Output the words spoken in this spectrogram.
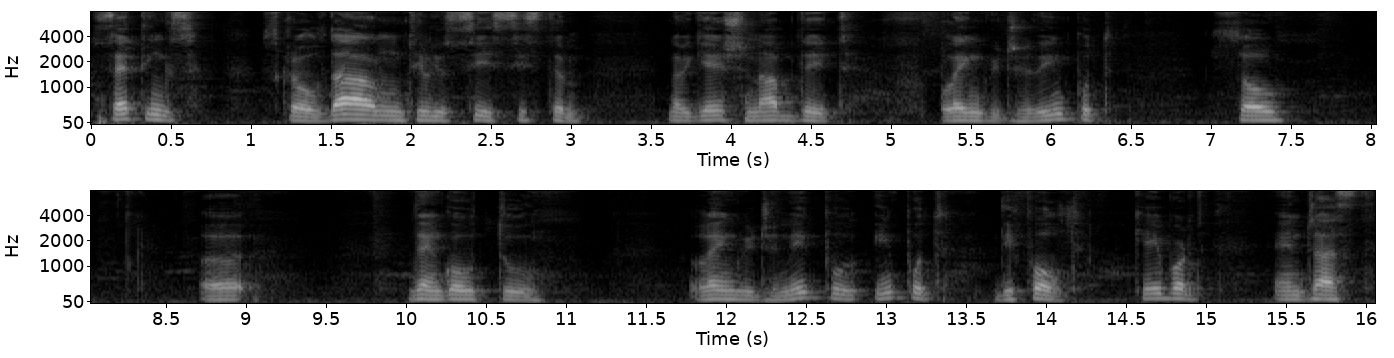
settings scroll down until you see system navigation update language input. So uh, then go to language and input, input default keyboard and just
